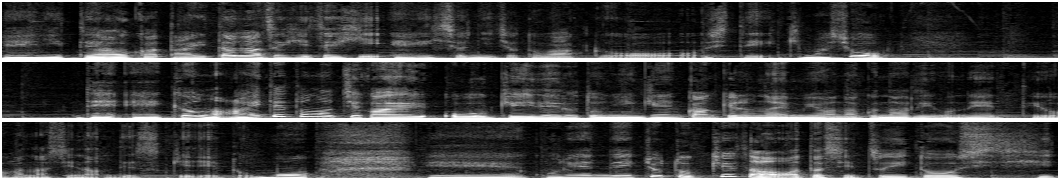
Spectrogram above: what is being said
えー、似て合う方いたら是非是非、え、一緒にちょっとワークをしていきましょう。で、えー、今日の相手との違いを受け入れると人間関係の悩みはなくなるよねっていう話なんですけれども、えー、これねちょっと今朝私ツイートをし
